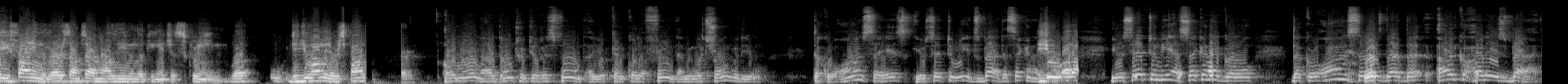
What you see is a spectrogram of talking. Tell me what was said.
Are you finding the verse? I'm sorry, I'm not even looking at your screen. Well, did you want me to respond? Oh no, I don't want you to respond. You can call a friend. I mean, what's wrong with you? The Quran says, you said to me it's bad a second ago. You- You said to me a second ago, the Quran says that the alcohol is bad.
